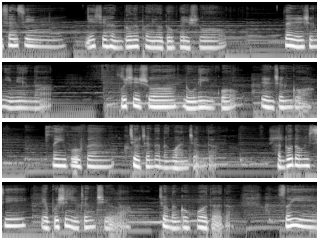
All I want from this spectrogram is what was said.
我相信，也许很多的朋友都会说。在人生里面呢，不是说努力过、认真过，那一部分就真的能完整的。很多东西也不是你争取了就能够获得的，所以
